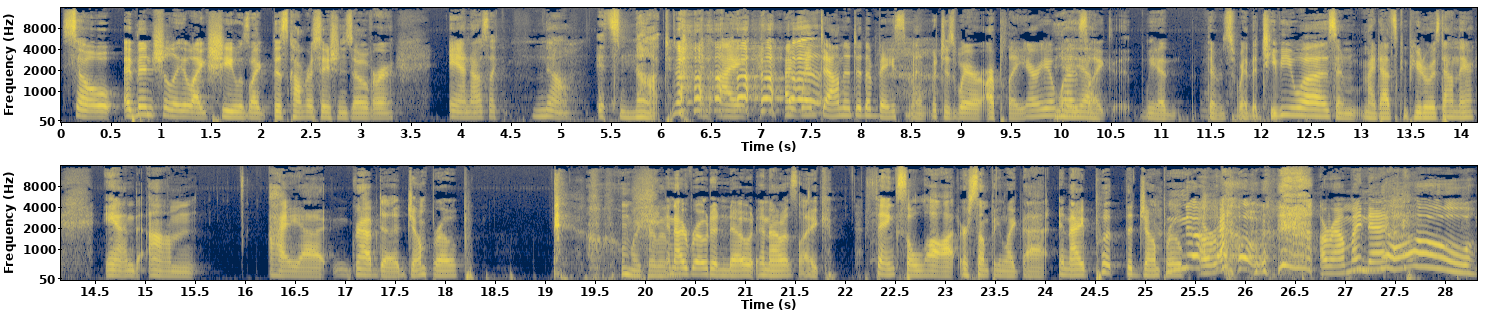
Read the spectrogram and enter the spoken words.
So eventually, like she was like, "This conversation's over," and I was like, "No." It's not. And I I went down into the basement, which is where our play area was. yeah. Like we had there was where the TV was and my dad's computer was down there. And um I uh, grabbed a jump rope Oh my god! and I wrote a note and I was like, thanks a lot or something like that. And I put the jump rope around, around my neck no,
